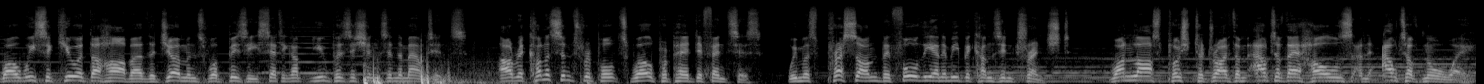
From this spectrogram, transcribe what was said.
While we secured the harbour, the Germans were busy setting up new positions in the mountains. Our reconnaissance reports well-prepared defences. We must press on before the enemy becomes entrenched. One last push to drive them out of their holes and out of Norway.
